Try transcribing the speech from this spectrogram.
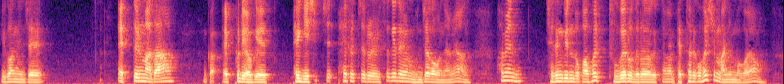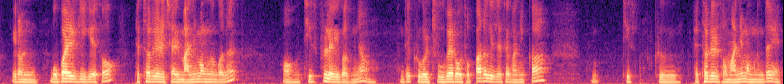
이건 이제 앱들마다 그러니까 애플이 여기에 120Hz를 쓰게 되면 문제가 뭐냐면 화면 재생 빈도가 훨씬 두 배로 늘어나기 때문에 배터리가 훨씬 많이 먹어요. 이런 모바일 기기에서 배터리를 제일 많이 먹는 거는 어, 디스플레이거든요. 근데 그걸 두 배로 더 빠르게 재생하니까 디스, 그 배터리를 더 많이 먹는데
